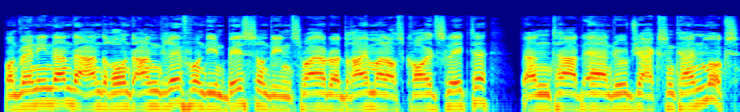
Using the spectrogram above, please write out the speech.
Und wenn ihn dann der andere Hund angriff und ihn biss und ihn zwei oder dreimal aufs Kreuz legte, dann tat Andrew Jackson keinen Mucks.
